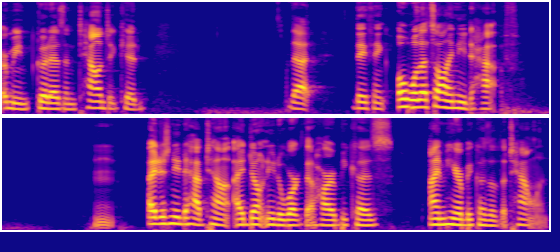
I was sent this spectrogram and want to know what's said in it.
I mean, good as in talented kid that they think, oh, well, that's all I need to have. Hmm. I just need to have talent. I don't need to work that hard because I'm here because of the talent.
